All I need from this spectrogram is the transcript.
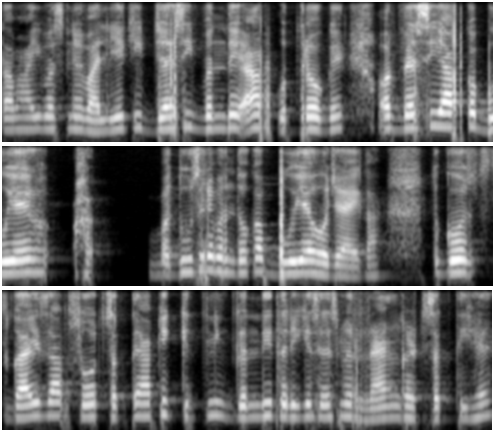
तबाही बसने वाली है कि जैसी बंदे आप उतरोगे और वैसे ही आपका बुया दूसरे बंदों का बुया हो जाएगा तो गाइस आप सोच सकते हैं आपकी कितनी गंदी तरीके से इसमें रैंक घट सकती है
